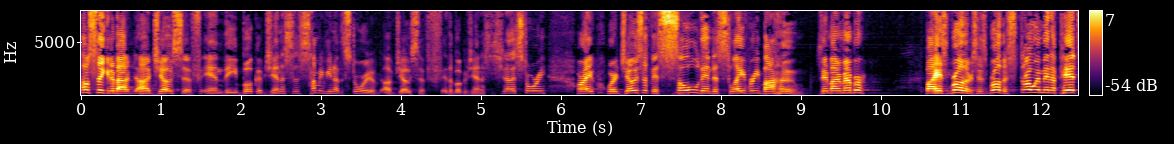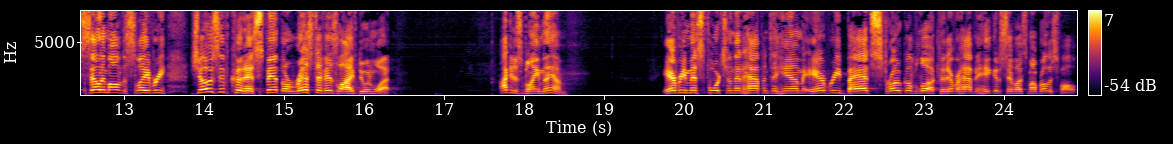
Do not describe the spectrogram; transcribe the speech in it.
I was thinking about uh, Joseph in the book of Genesis. How many of you know the story of, of Joseph in the book of Genesis? You know that story? All right, where Joseph is sold into slavery by whom? Does anybody remember? By his brothers. His brothers throw him in a pit, sell him off to slavery. Joseph could have spent the rest of his life doing what? I could just blame them. Every misfortune that happened to him, every bad stroke of luck that ever happened, he could have said, Well, it's my brother's fault.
